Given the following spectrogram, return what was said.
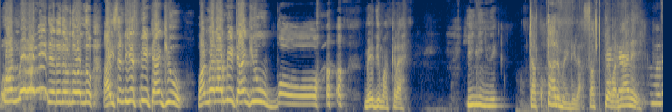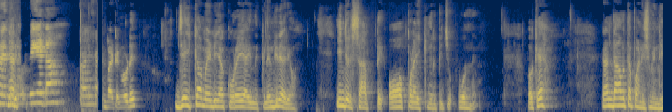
one man army എവിടുന്ന് വന്നു. ഐസൻ D S P thank you. One man army thank you ബോ മേതി മക്കളെ ഇനി ഇനി ചത്താലും വേണ്ടിയില്ല. സത്യം പറഞ്ഞാനേ ബാറ്റങ്ങളോട് ജയിക്കാൻ വേണ്ടി ഞാൻ കുറേ ആയി നിൽക്കണം എന്തിനാ അറിയോ? ഇതിന്റെ ഒരു ഷർട്ട് ഓപ്പണായി കീർപ്പിച്ചു ഒന്ന്. ഓക്കെ രണ്ടാമത്തെ പണിഷ്മെന്റ്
